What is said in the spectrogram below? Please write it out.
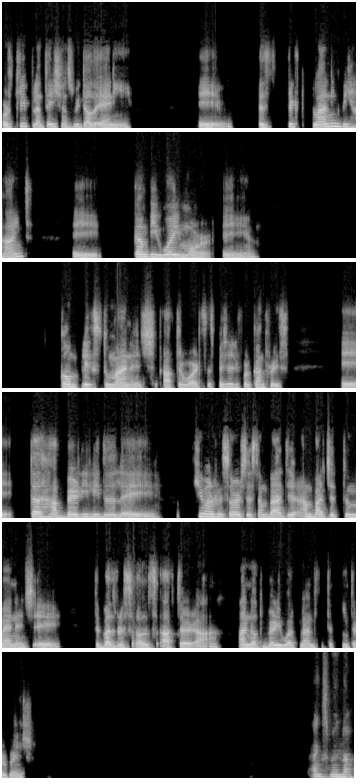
or tree plantations without any uh, strict planning behind uh, can be way more uh, complex to manage afterwards, especially for countries that have very little uh, human resources and budget, and budget to manage uh, the bad results after uh, a not very well planned intervention. Thanks, Mirna.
